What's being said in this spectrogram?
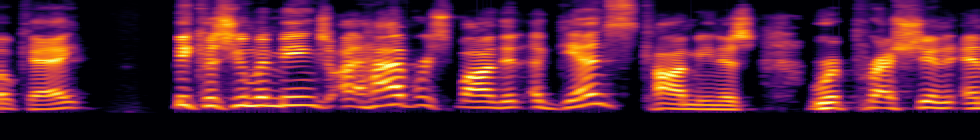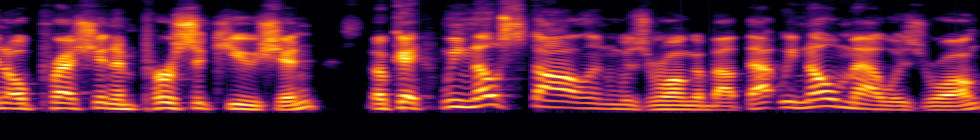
Okay. Because human beings uh, have responded against communist repression and oppression and persecution. Okay. We know Stalin was wrong about that. We know Mao was wrong.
